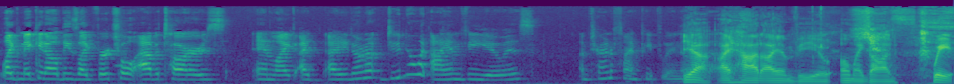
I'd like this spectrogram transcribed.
like making all these like virtual avatars and like I I don't know do you know what IMVU is? I'm trying to find people who know. Yeah, I had IMVU. Oh my god. Wait,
